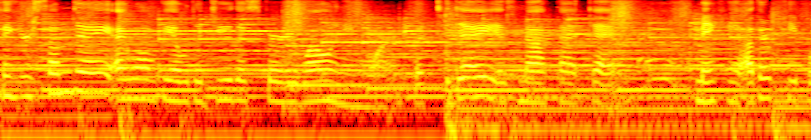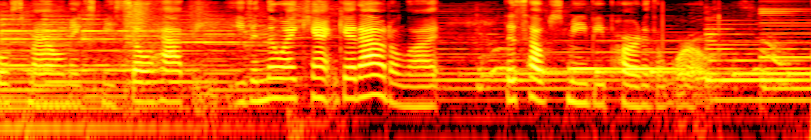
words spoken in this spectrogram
Figure someday I won't be able to do this very well anymore, but today is not that day. Making other people smile makes me so happy. Even though I can't get out a lot, this helps me be part of the world.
